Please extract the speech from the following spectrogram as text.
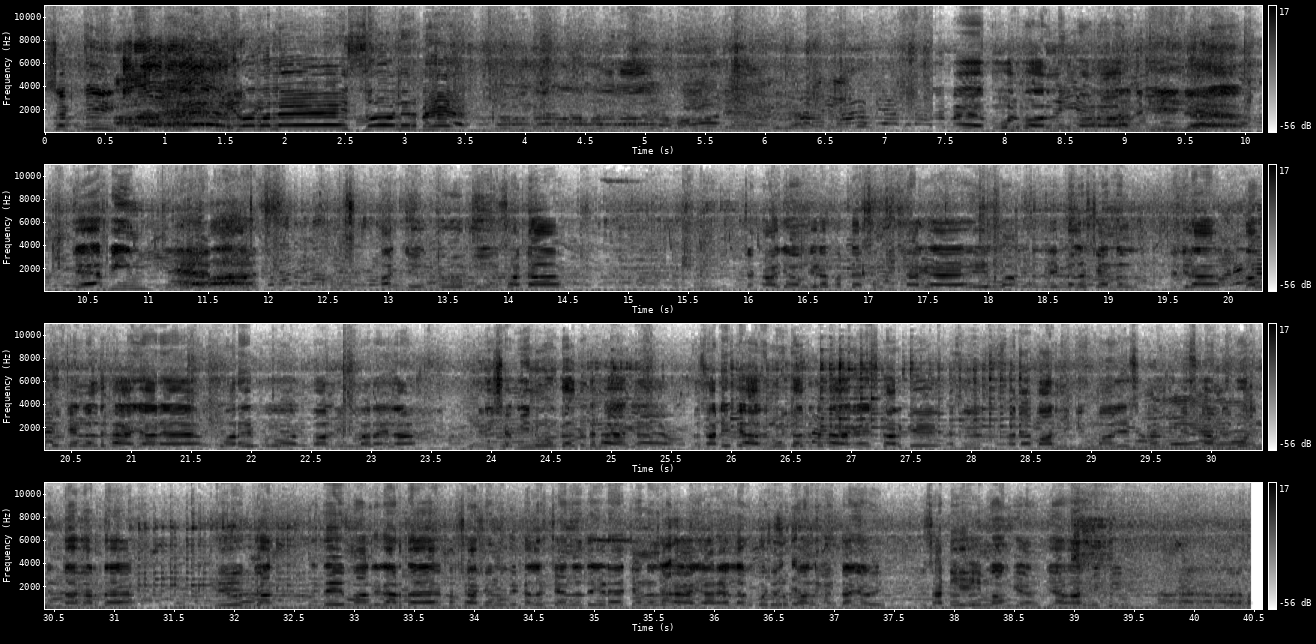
शक्ति जो बोले सो निर्भय ਭੈ ਬੋਲ ਵਾਲਮੀਕ ਮਹਾਰਾਜ ਕੀ ਜੈ ਜੈ ਭੀਮ ਜੈ ਭਾਰਤ ਅੱਜ ਜੋ ਕਿ ਸਾਡਾ ਚੱਕਾ ਜਾਮ ਜਿਹੜਾ ਪ੍ਰਦਰਸ਼ਨ ਕੀਤਾ ਗਿਆ ਹੈ ਇਹ ਮ- ਇਹ ਕਲਰ ਚੈਨਲ ਤੇ ਜਿਹੜਾ ਲਵਕੋ ਚੈਨਲ ਦਿਖਾਇਆ ਜਾ ਰਿਹਾ ਹੈ ਮਹਾਰਾਜ ਭਗਵਾਨ ਵਾਲਮੀਕ ਮਹਾਰਾਜ ਦਾ ਜਿਹੜੀ ਛਵੀ ਨੂੰ ਗਲਤ ਦਿਖਾਇਆ ਗਿਆ ਹੈ ਤੇ ਸਾਡੇ ਇਤਿਹਾਸ ਨੂੰ ਵੀ ਗਲਤ ਦਿਖਾਇਆ ਗਿਆ, ਇਸ ਕਰਕੇ ਅਸੀਂ ਸਾਡਾ ਵਾਲਮੀਕੀ ਸਮਾਜ ਇਸ ਇਸ ਕੰਮ ਦੀ ਬਹੁਤ ਨਿੰਦਾ ਕਰਦਾ ਹੈ ਤੇ ਜਦ ਤੇ ਮੰਗ ਕਰਦਾ ਹੈ ਪ੍ਰਸ਼ਾਸਨ ਨੂੰ ਕਿ ਕਲਰ ਚੈਨਲ ਤੇ ਜਿਹੜਾ ਚੈਨਲ ਦਿਖਾਇਆ ਜਾ ਰਿਹਾ ਲਵ ਕੁਸ਼ ਨੂੰ ਬੰਦ ਕੀਤਾ ਜਾਵੇ। ਤੇ ਸਾਡੀ ਇਹੀ ਮੰਗ ਹੈ ਜੈ ਵਾਲਮੀਕੀ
